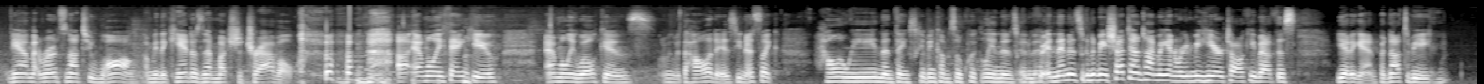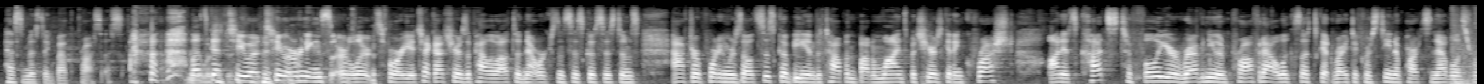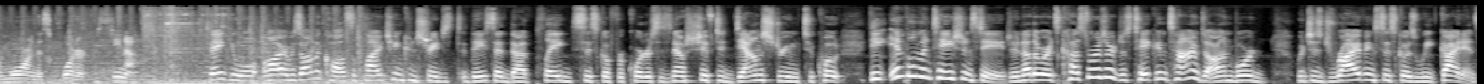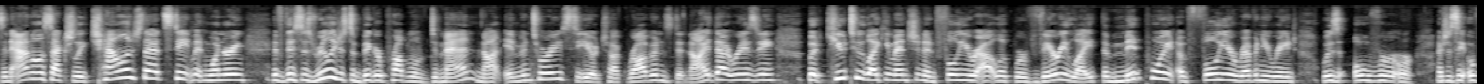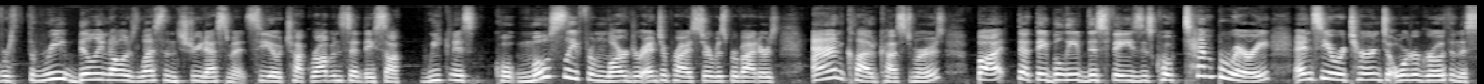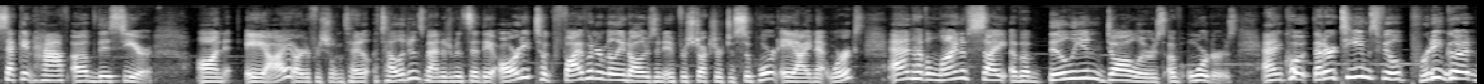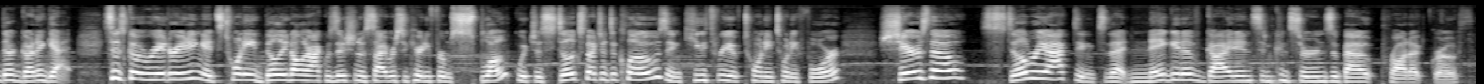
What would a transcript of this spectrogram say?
Yeah, and that road's not too long. I mean, the can doesn't have much to travel. uh, Emily, thank you. Emily Wilkins. I mean, with the holidays, you know, it's like Halloween, then Thanksgiving comes so quickly, and then it's going to, and then it's going to be shutdown time again. We're going to be here talking about this yet again, but not to be pessimistic about the process. Let's get to uh, two earnings alerts for you. Check out shares of Palo Alto Networks and Cisco Systems after reporting results. Cisco being in the top and bottom lines, but shares getting crushed on its cuts to full year revenue and profit outlooks. Let's get right to Christina Partsinevelos for more on this quarter. Christina. Thank you. Well, I was on the call. Supply chain constraints, they said that plagued Cisco for quarters has now shifted downstream to, quote, the implementation stage. In other words, customers are just taking time to onboard, which is driving Cisco's weak guidance. And analysts actually challenged that statement, wondering if this is really just a bigger problem of demand, not inventory. CEO Chuck Robbins denied that reasoning. But Q2, like you mentioned, and full year outlook were very light. The midpoint of full year revenue range was over, or I should say, over $3 billion less than street estimates. CEO Chuck Robbins said they saw weakness, quote, mostly from larger enterprise service providers and cloud customers, but that they believe this phase is, quote, temporary and see a return to order growth in the second half of this year on AI, artificial intelligence. Management said they already took $500 million in infrastructure to support AI networks and have a line of sight of a billion dollars of orders. And quote, that our teams feel pretty good they're gonna get. Cisco reiterating its $20 billion acquisition of cybersecurity firm Splunk, which is still expected to close in Q3 of 2024. Shares, though, still reacting to that negative guidance and concerns about product growth.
